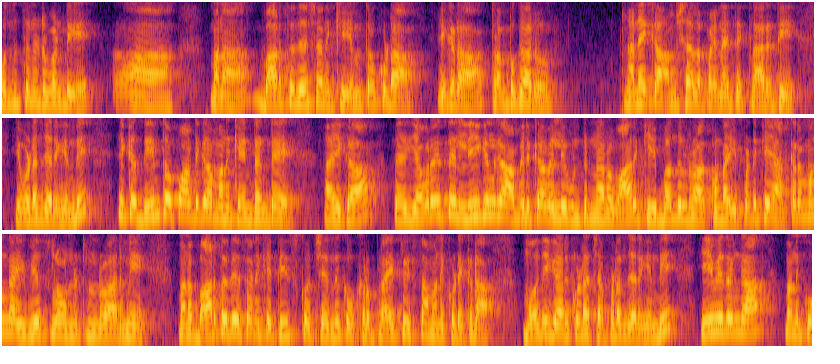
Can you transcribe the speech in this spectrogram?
పొందుతున్నటువంటి మన భారతదేశానికి ఎంతో కూడా ఇక్కడ ట్రంప్ గారు అనేక అంశాలపైన అయితే క్లారిటీ ఇవ్వడం జరిగింది. ఇక దీంతో పాటుగా మనకేంటంటే ఏంటంటే ఇక ఎవరైతే లీగల్గా అమెరికా వెళ్ళి ఉంటున్నారో వారికి ఇబ్బందులు రాకుండా ఇప్పటికే అక్రమంగా యుఎస్లో ఉన్నటువంటి వారిని మన భారతదేశానికి తీసుకొచ్చేందుకు ఒకరు ప్రయత్నిస్తామని కూడా ఇక్కడ మోదీ గారు కూడా చెప్పడం జరిగింది. ఈ విధంగా మనకు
